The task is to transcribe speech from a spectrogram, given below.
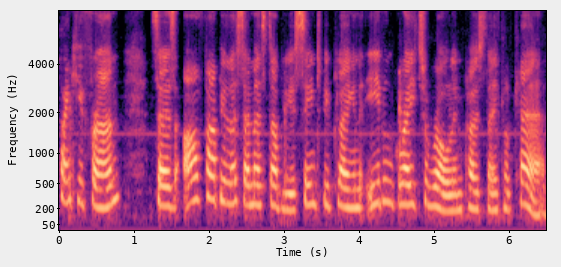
thank you, Fran. Says our fabulous MSWs seem to be playing an even greater role in postnatal care.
